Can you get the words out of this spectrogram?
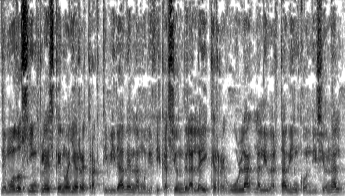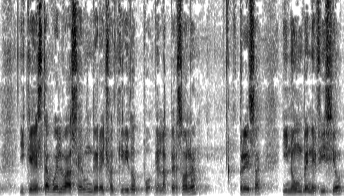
De modo simple es que no haya retroactividad en la modificación de la ley que regula la libertad incondicional y que ésta vuelva a ser un derecho adquirido de la persona presa y no un beneficio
